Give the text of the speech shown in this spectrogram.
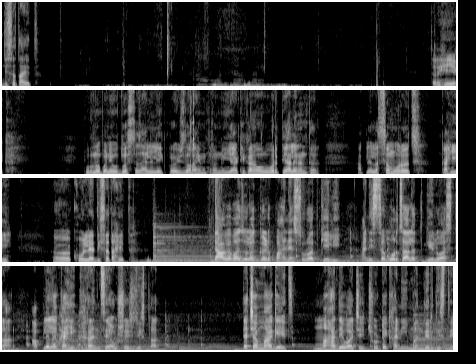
दिसत आहेत. तर हे एक पूर्णपणे उद्ध्वस्त झालेले एक प्रवेशद्वार आहे मित्रांनो. या ठिकाणावर वरती आल्यानंतर आपल्याला समोरच काही खोल्या दिसत आहेत. डाव्या बाजूला गड पाहण्यास सुरुवात केली आणि समोर चालत गेलो असता आपल्याला काही घरांचे अवशेष दिसतात. त्याच्या मागेच महादेवाचे छोटेखानी मंदिर दिसते.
